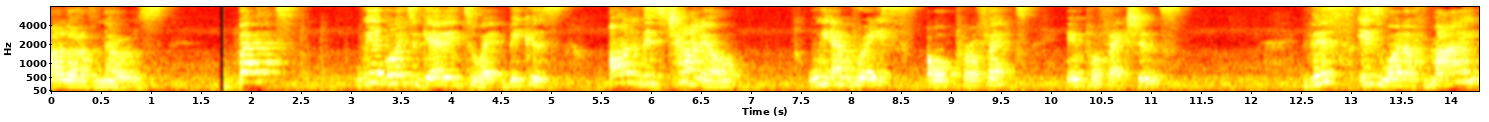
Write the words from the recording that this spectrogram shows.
a lot of nerves but we are going to get into it because on this channel we embrace our perfect imperfections. This is one of my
